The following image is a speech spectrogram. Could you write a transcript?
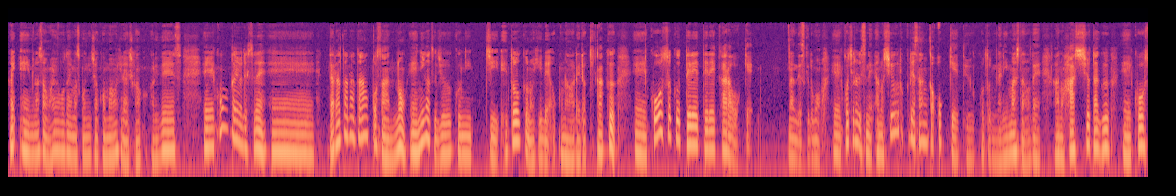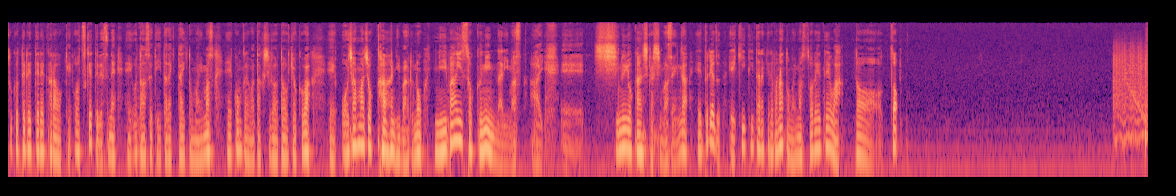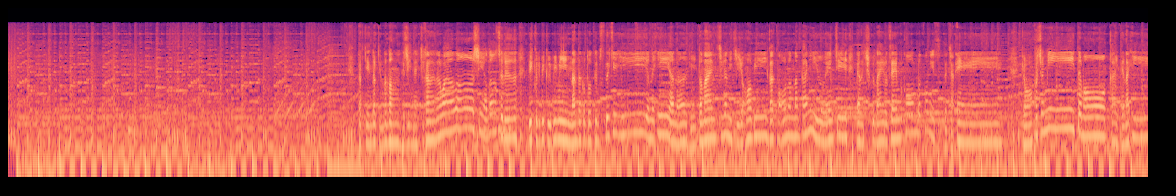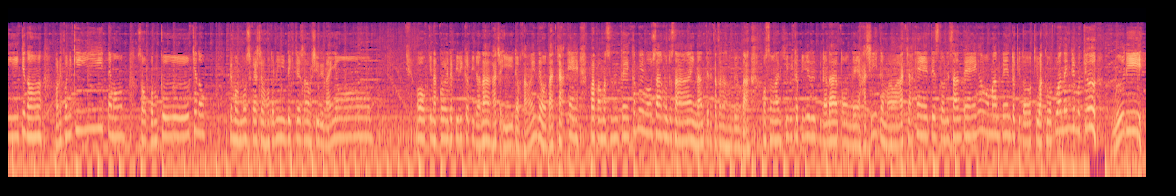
はい、えー皆さんおはようございます。こんにちは、こんばんは。平石川こかりです。えー今回はですね、えー、ダラダラダーコさんの、えー2月19日、えートークの日で行われる企画、えー高速テレテレカラオケなんですけども、えーこちらですね、あの、収録で参加 OK ということになりましたので、あの、ハッシュタグ、えー高速テレテレカラオケをつけてですね、えー歌わせていただきたいと思います。え今回私が歌う曲は、えお邪魔女カーニバルの2倍速になります。はい。えー死ぬ予感しかしませんが、えとりあえず、え聞いていただければなと思います。それでは、どうぞ。ドキンドキンドドン、不思議な力ではしようどうする。びっくりびっくりビビン、なんだことって素敵いいよね、いいよな。きっと毎日が日曜日、学校の中に遊園地。やる宿題は全部こんな子に捨てちゃえ。教科書見ても書いてないけど、これ子に聞いてもそっぽ向くけど、でももしかしたら本当にできちゃうかもしれないよ。大きな声でピリカピラな。はしゃいでお騒いでおだっちゃえパパもすねて髪もさうるさいなんて風が吹んでるんだお空に響かピリピララ飛んで走って回っちゃえテストに3点笑顔満点ドキドキワクワクは年中無休無理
